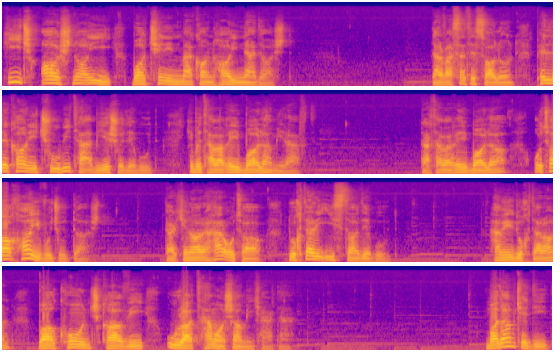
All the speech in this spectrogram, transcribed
هیچ آشنایی با چنین مکانهایی نداشت. در وسط سالن پلکانی چوبی تعبیه شده بود که به طبقه بالا می‌رفت. در طبقه بالا اتاقهایی وجود داشت. در کنار هر اتاق دختری ایستاده بود. همه دختران با کنجکاوی او را تماشا می کردند. مادام که دید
